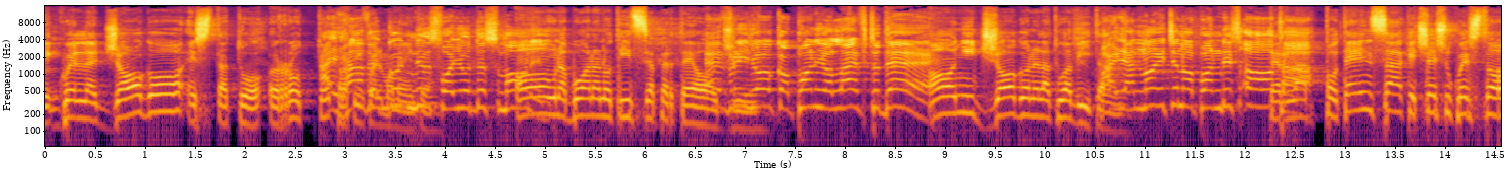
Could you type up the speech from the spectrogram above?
E quel gioco è stato rotto I proprio in quel good momento. news for you this Ho una buona notizia per te Every yoke upon your life today, Ogni gioco nella tua vita, by the anointing upon this per la altar, potenza che c'è su questo the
